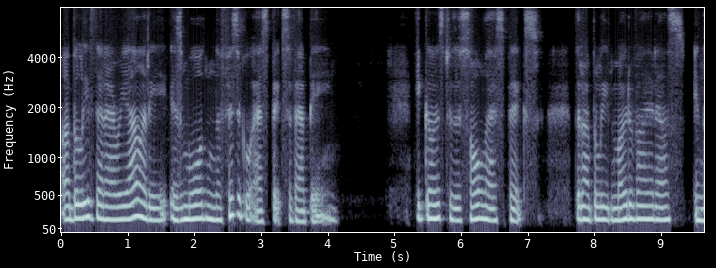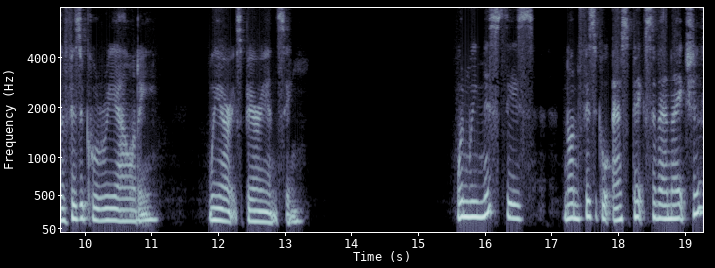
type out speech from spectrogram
I believe that our reality is more than the physical aspects of our being. It goes to the soul aspects that I believe motivate us in the physical reality we are experiencing. When we miss these non physical aspects of our nature,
